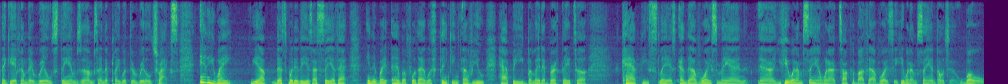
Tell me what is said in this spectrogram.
They gave him the real stems, you know what I'm saying, to play with the real tracks. Anyway, Yep, that's what it is. I say that. Anyway, and before that was thinking of you. Happy belated birthday to Kathy Sledge and that voice, man. Uh, you hear what I'm saying when I talk about that voice. You hear what I'm saying, don't you? Whoa,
